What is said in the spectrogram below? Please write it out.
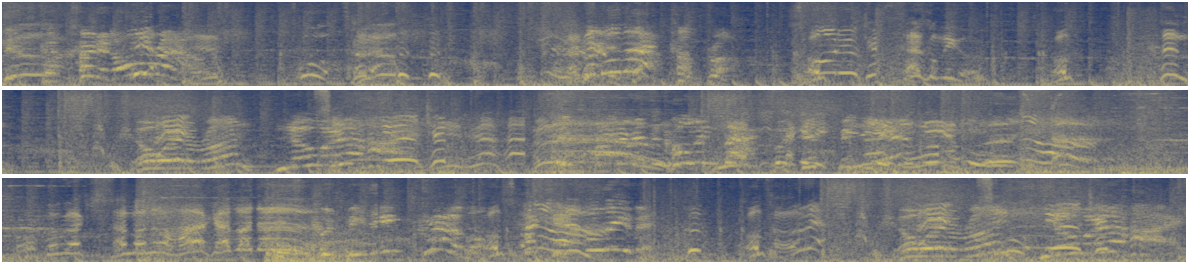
This could turn it all around! 竜拳サコミゴ変 Nowhere to run, nowhere to 竜 hide! 拳 Fire isn't holding back! Would this be the end? ここが貴様の墓場だ Could be the incredible! I can't believe it! おそれ Nowhere to run, nowhere to hide!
